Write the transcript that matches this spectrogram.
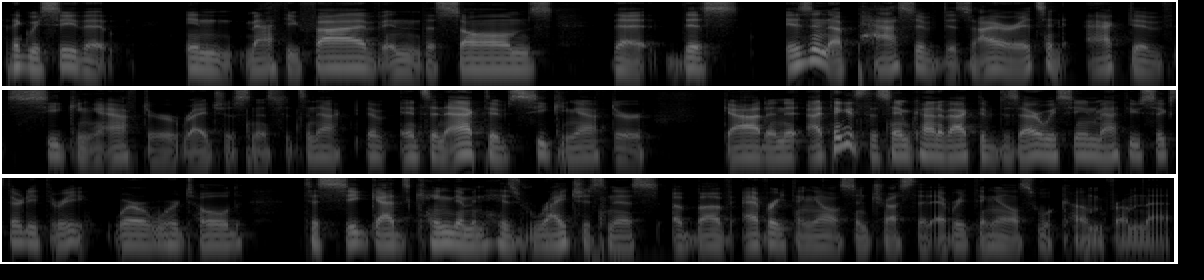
I think we see that in Matthew 5, in the Psalms, that this isn't a passive desire, it's an active seeking after righteousness. It's an active, it's an active seeking after God. And it, I think it's the same kind of active desire we see in Matthew 6:33, where we're told to seek God's kingdom and his righteousness above everything else and trust that everything else will come from that.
